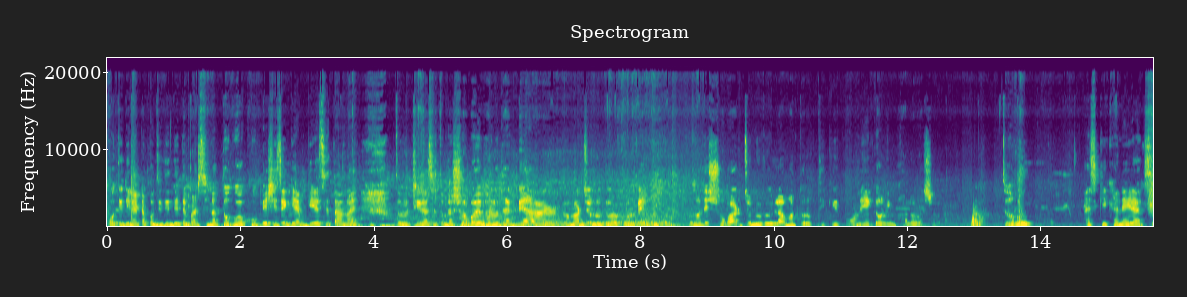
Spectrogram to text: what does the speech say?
প্রতিদিন একটা প্রতিদিন দিতে পারছি না। তবুও খুব বেশি যে গ্যাপ গিয়েছে তা নয়। তো ঠিক আছে, তোমরা সবাই ভালো থাকবে আর আমার জন্য দোয়া করবে। তোমাদের সবার জন্য রইল আমার তরফ থেকে অনেক অনেক ভালোবাসা। তো আজকে এখানেই রাখছি।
